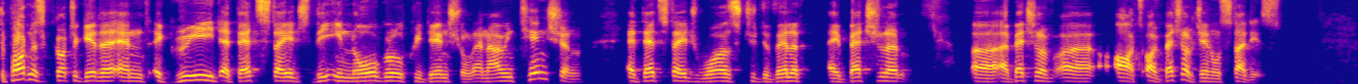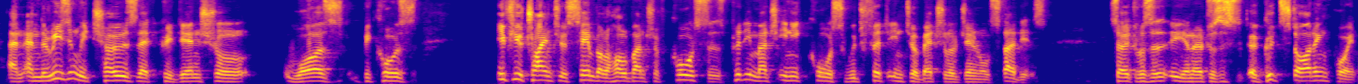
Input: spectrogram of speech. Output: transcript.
the partners got together and agreed at that stage the inaugural credential. And our intention at that stage was to develop a bachelor, uh, a bachelor of uh, arts or a bachelor of general studies. And, and the reason we chose that credential was because if you're trying to assemble a whole bunch of courses, pretty much any course would fit into a Bachelor of General Studies. So it was a, you know, it was a good starting point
